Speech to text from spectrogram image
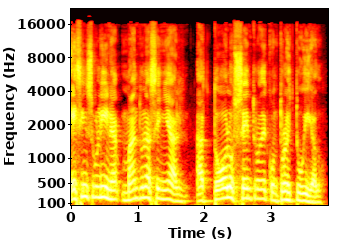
esa insulina manda una señal a todos los centros de control de tu hígado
